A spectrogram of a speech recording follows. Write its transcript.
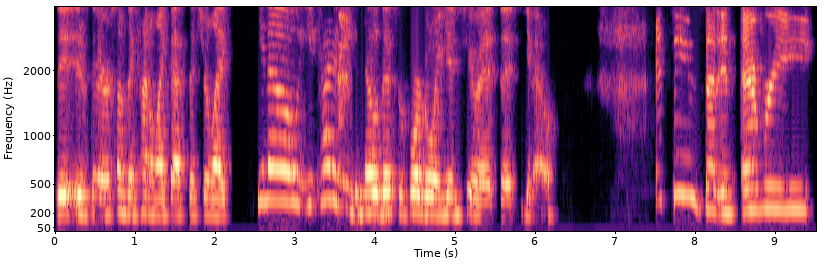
is there something kind of like that that you're like, you know, you kind of need to know this before going into it that, you know? It seems that in every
